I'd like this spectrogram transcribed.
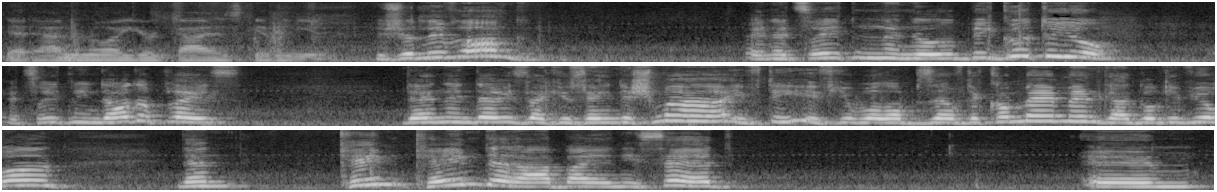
that Adonai your God has given you. You should live long. And it's written, and it will be good to you. It's written in the other place. Then and there is, like you say in the Shema, if, the, if you will observe the commandment, God will give you on. Then came, came the rabbi and he said, um,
